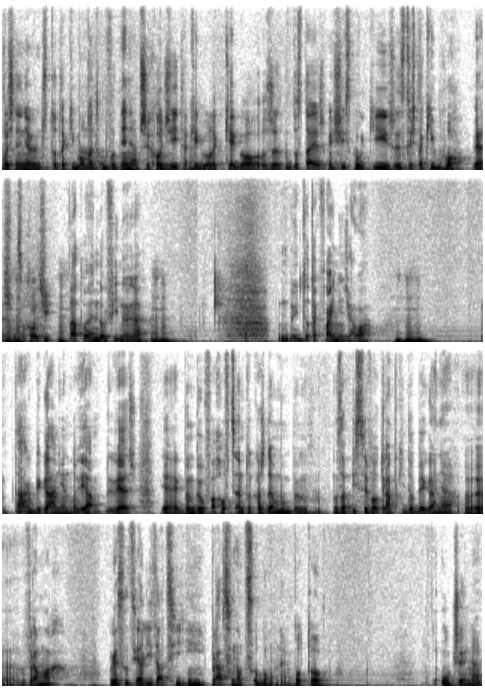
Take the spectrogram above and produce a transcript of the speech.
właśnie nie wiem, czy to taki moment odwodnienia przychodzi, takiego Mhm. lekkiego, że dostajesz gęsiej skórki, że jesteś taki, wo, wiesz o co chodzi. A to endorfiny, nie? Mhm. No i to tak fajnie działa. Mhm. Tak, bieganie, no ja, wiesz, ja jakbym był fachowcem, to każdemu bym zapisywał trampki do biegania e, w ramach resocjalizacji i pracy nad sobą, nie? bo to uczy, nie?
